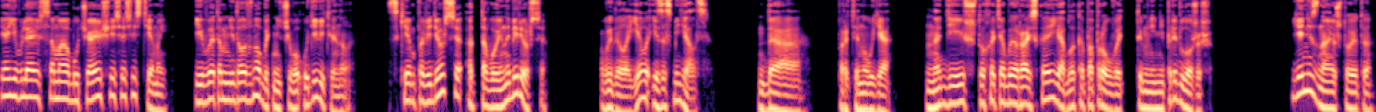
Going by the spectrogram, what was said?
я являюсь самообучающейся системой, и в этом не должно быть ничего удивительного. С кем поведешься, от того и наберешься. Выдала Ева и засмеялась. «Да», — протянул я, — «надеюсь, что хотя бы райское яблоко попробовать ты мне не предложишь». «Я не знаю, что это,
